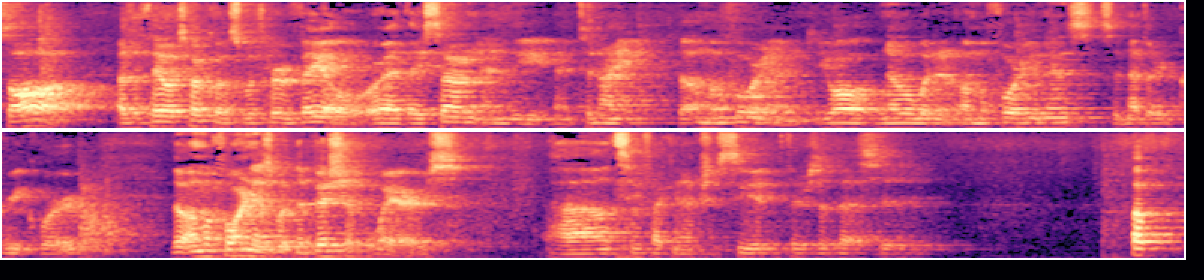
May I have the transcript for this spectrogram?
saw of the Theotokos with her veil, or as they sung in the uh, tonight, the omophorion. You all know what an omophorion is? It's another Greek word. The omophorion is what the bishop wears. Uh, let's see if I can actually see it, if there's a vested. Oh,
